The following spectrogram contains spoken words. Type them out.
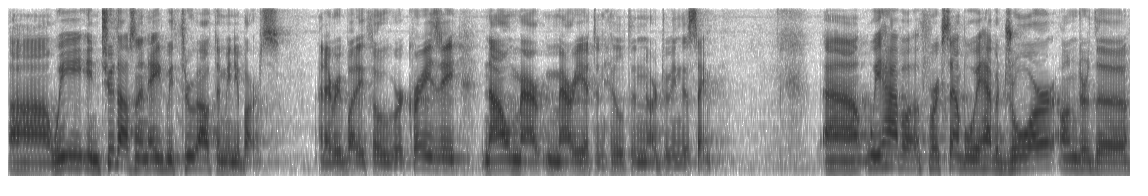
Uh, we, in 2008, we threw out the minibars. And everybody thought we were crazy. Now Mar Marriott and Hilton are doing the same. Uh, we have, a, for example, we have a drawer under the,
